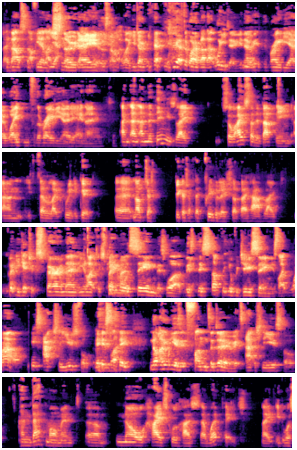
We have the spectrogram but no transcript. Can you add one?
Like, about stuff, yeah, like Yeah. snow day and Yeah. stuff like. Well, you don't, yeah, you have to worry about that. We do, you know, Yeah. the radio, waiting for the radio, Yeah. you know. and, and and the thing is like, so I started that thing and it felt like really good. Uh, not just because of the privilege that I have, like. But you get to experiment, and you're like, people are seeing this work, this this stuff that you're producing. It's like, wow, it's actually useful. It's like not only is it fun to do, it's actually useful. and that moment, um, no high school has a web page. Like it was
